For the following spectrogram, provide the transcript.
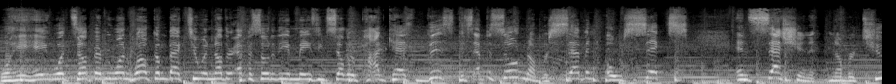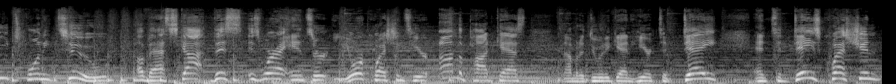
Well, hey, hey, what's up, everyone? Welcome back to another episode of the Amazing Seller Podcast. This is episode number 706 and session number 222 of Ask Scott. This is where I answer your questions here on the podcast, and I'm going to do it again here today. And today's question,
